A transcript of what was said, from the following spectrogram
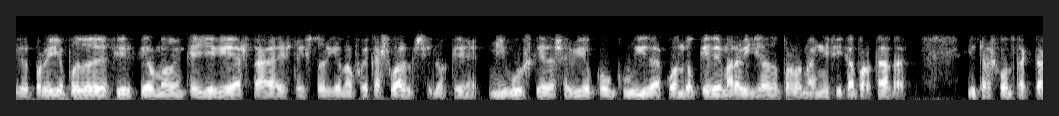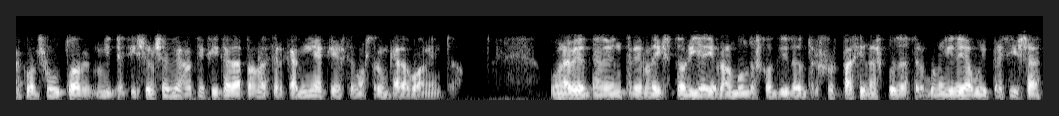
Y por ello puedo decir que el modo en que llegué hasta esta historia no fue casual, sino que mi búsqueda se vio concluida cuando quedé maravillado por la magnífica portada. Y tras contactar con su autor, mi decisión se vio ratificada por la cercanía que éste mostró en cada momento. Una vez me entré en la historia y en el mundo escondido entre sus páginas, pude hacerme una idea muy precisa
